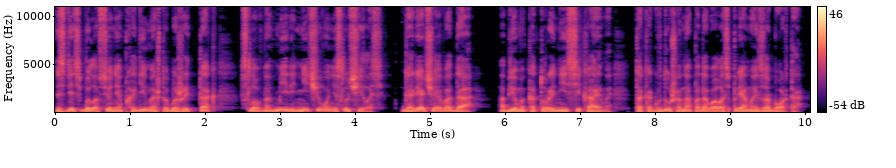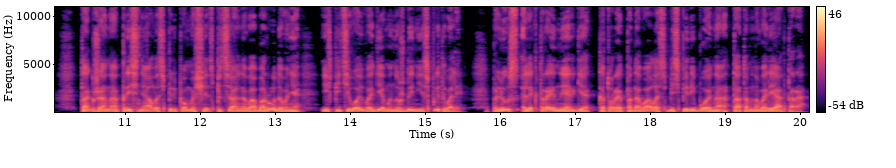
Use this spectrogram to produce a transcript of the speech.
Здесь было все необходимое, чтобы жить так, словно в мире ничего не случилось. Горячая вода – объемы которой неиссякаемы, так как в душ она подавалась прямо из-за борта. Также она приснялась при помощи специального оборудования, и в питьевой воде мы нужды не испытывали. Плюс электроэнергия, которая подавалась бесперебойно от атомного реактора.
